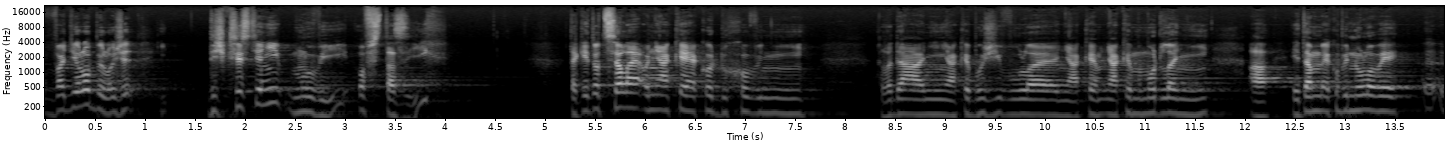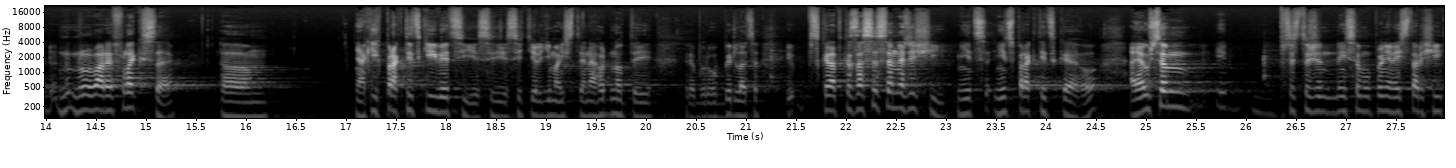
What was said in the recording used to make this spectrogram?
vadilo, bylo, že když křesťani mluví o vztazích, tak je to celé o nějaké jako duchovní hledání nějaké boží vůle, nějakém, nějakém modlení a je tam jakoby nulový, eh, nulová reflexe um, nějakých praktických věcí, jestli, jestli ti lidi mají stejné hodnoty, kde budou bydlet. Zkrátka zase se neřeší nic, nic praktického. A já už jsem, přestože nejsem úplně nejstarší,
